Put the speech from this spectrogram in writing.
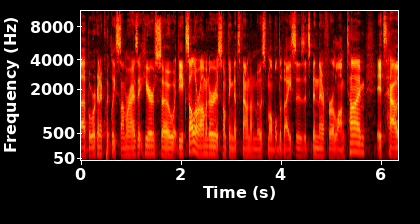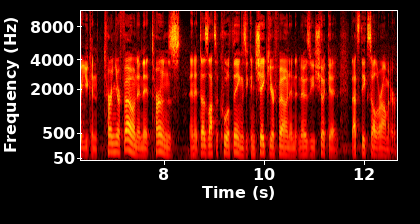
uh, but we're going to quickly summarize it here. So, the accelerometer is something that's found on most mobile devices. It's been there for a long time. It's how you can turn your phone and it turns and it does lots of cool things. You can shake your phone and it knows you shook it. That's the accelerometer.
